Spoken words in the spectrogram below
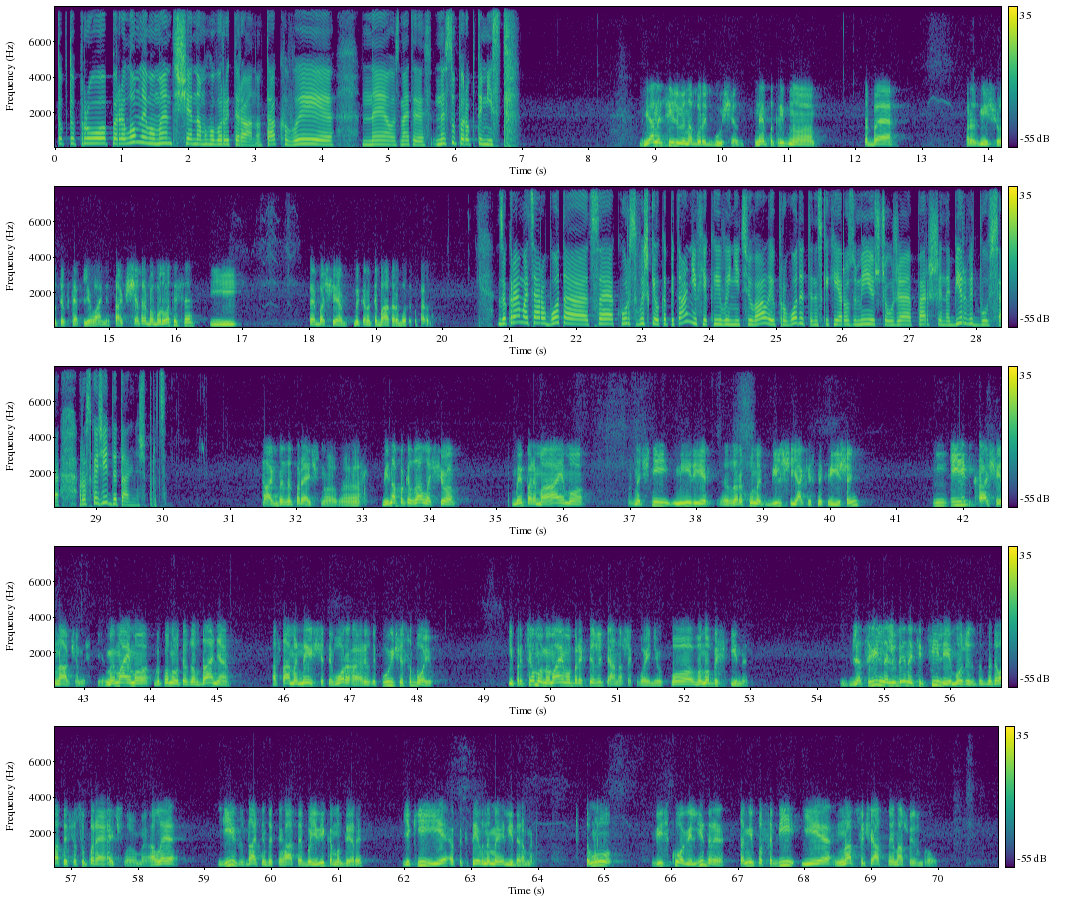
Тобто про переломний момент ще нам говорити рано. Так, ви не знаєте, не супероптиміст. Я націлюю на боротьбу ще. Не потрібно себе розміщувати в теплій ванні. Так, ще треба боротися, і треба ще виконати багато роботи попереду. Зокрема, ця робота це курс вишкіл капітанів, який ви ініціювали і проводите. Наскільки я розумію, що вже перший набір відбувся. Розкажіть детальніше про це. Так, беззаперечно. Е, Війна показала, що ми перемагаємо в значній мірі е, за рахунок більш якісних рішень і кращої навченості. Ми маємо виконувати завдання, а саме нищити ворога, ризикуючи собою. І при цьому ми маємо берегти життя наших воїнів, бо воно безцінне. Для цивільної людини ці цілі можуть видаватися суперечливими, але їх здатні досягати бойові командири, які є ефективними лідерами. Тому військові лідери самі по собі є надсучасною нашою зброєю.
